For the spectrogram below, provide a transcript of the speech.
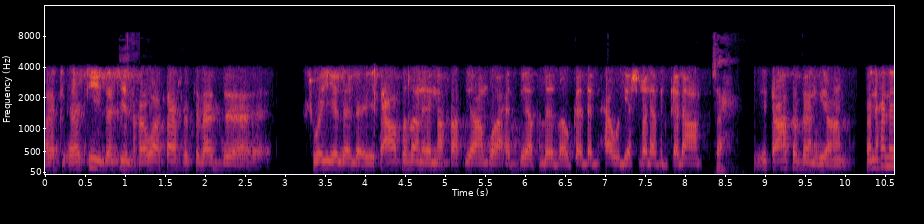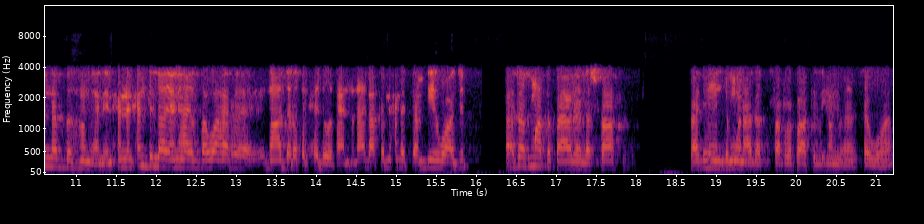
أكيد أكيد. الخوات تعرف بعد آه، شوية يتعاطفن لأن أخاف وياهم واحد بيطلب أو كذا بيحاول يشغلها في الكلام. صح. يتعاطفن وياهم. فنحن ننبههم يعني. نحن الحمد لله يعني هاي الظواهر نادرة الحدوث عندنا لكن نحن التنبيه واجب. أساس ما تقع على الأشخاص بعدين يندمون على التصرفات اللي هم سووها.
